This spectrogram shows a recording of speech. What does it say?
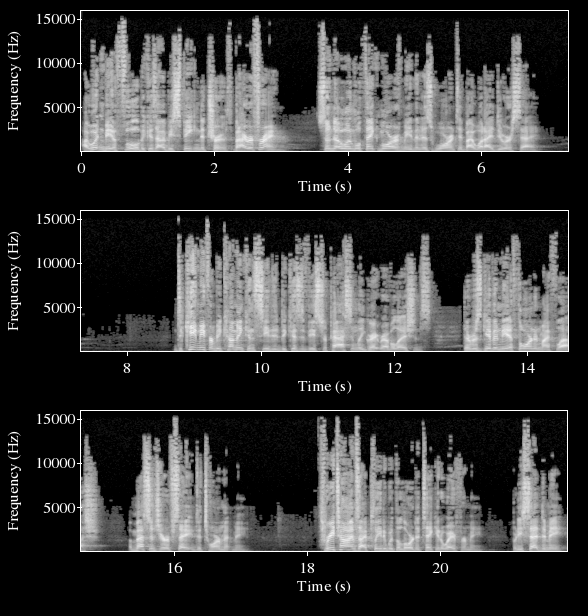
I wouldn't be a fool because I would be speaking the truth, but I refrain, so no one will think more of me than is warranted by what I do or say. And to keep me from becoming conceited because of these surpassingly great revelations, there was given me a thorn in my flesh, a messenger of Satan to torment me. Three times I pleaded with the Lord to take it away from me. But he said to me,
